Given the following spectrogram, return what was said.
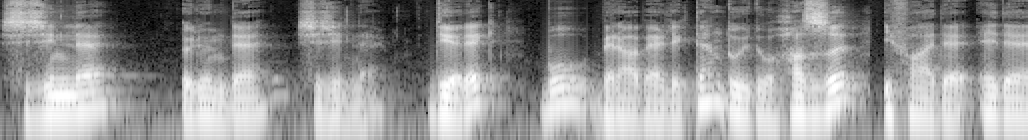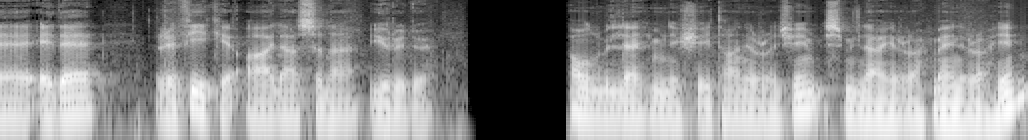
sizinle, ölüm de sizinle diyerek bu beraberlikten duyduğu hazzı ifade ede ede Refiki alasına yürüdü. Euzubillahimineşşeytanirracim. Bismillahirrahmanirrahim.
